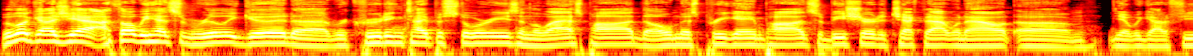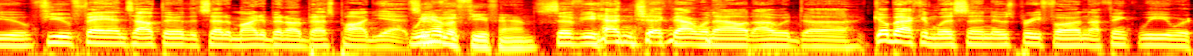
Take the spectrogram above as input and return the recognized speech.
but look, guys. Yeah, I thought we had some really good uh, recruiting type of stories in the last pod, the Ole Miss pregame pod. So be sure to check that one out. Um, yeah, we got a few few fans out there that said it might have been our best pod yet. So We have you- a few fans. So if you hadn't checked that one out, I would uh, go back and listen. It was pretty fun. I think we were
